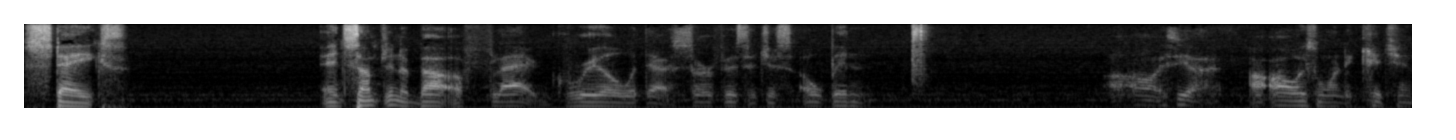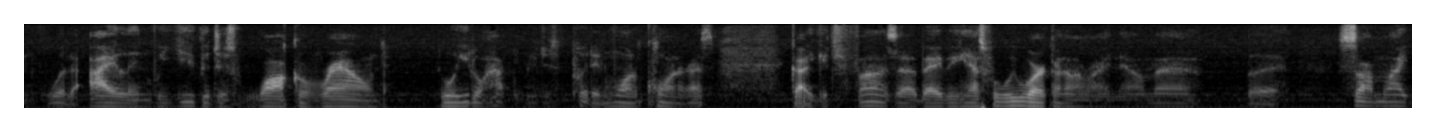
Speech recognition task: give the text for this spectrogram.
steaks. And something about a flat grill with that surface that just open. Oh, see, I, I always wanted a kitchen with an island where you could just walk around. Well, you don't have to be just put in one corner. That's gotta get your funds up, baby. That's what we working on right now, man. But something like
